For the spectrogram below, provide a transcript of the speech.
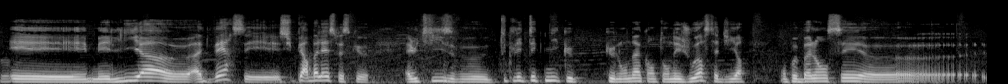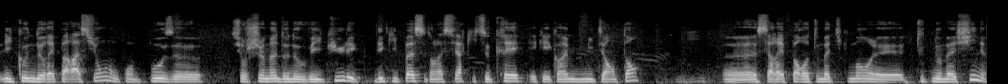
Mhm. Et mais l'IA euh, adverse est super balèze parce que elle utilise euh, toutes les techniques que, que l'on a quand on est joueur, c'est-à-dire on peut balancer euh, l'icône de réparation, donc on le pose sur le chemin de nos véhicules et dès qu'il passe dans la sphère qui se crée et qui est quand même limitée en temps, euh, ça répare automatiquement les- toutes nos machines.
